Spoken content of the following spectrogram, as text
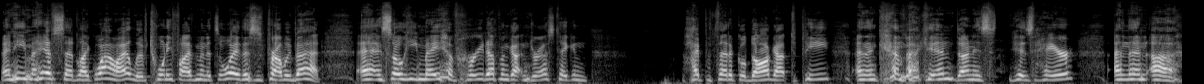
and he may have said like, "Wow, I live 25 minutes away. This is probably bad." And so he may have hurried up and gotten dressed, taken hypothetical dog out to pee and then come back in, done his, his hair, and then, uh,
